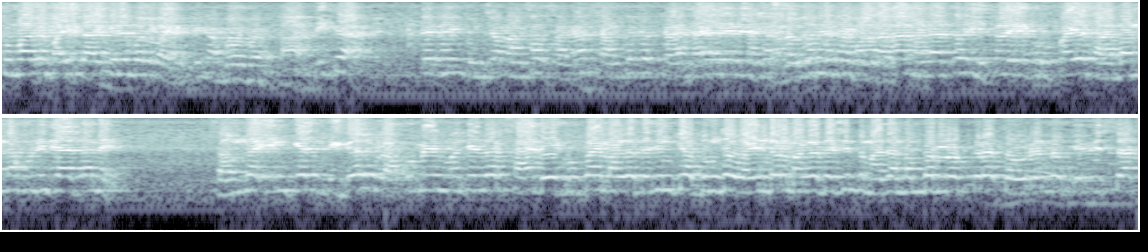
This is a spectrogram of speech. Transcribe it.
तुम्हाला माहीत आहे की नाही मला माहीत हा. ठीक आहे. ते नाही तुमच्या माणसाला सांगा शांततेत काय नाही, नाही. मला काय म्हणायचं इथं एक रुपये साहेबांना कोणी द्यायचा नाही. समजा इन केस लिगल डॉक्युमेंटमध्ये जर साहेब एक रुपये मागत असेल किंवा तुमचा वेंडर मागत असेल तर माझा नंबर नोट करा चौऱ्याण्णव तेवीस सात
